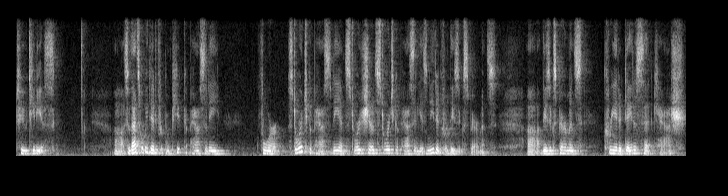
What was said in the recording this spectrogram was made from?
too tedious. Uh, so that's what we did for compute capacity. For storage capacity and storage, shared storage capacity is needed for these experiments. Uh, these experiments create a data set cache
